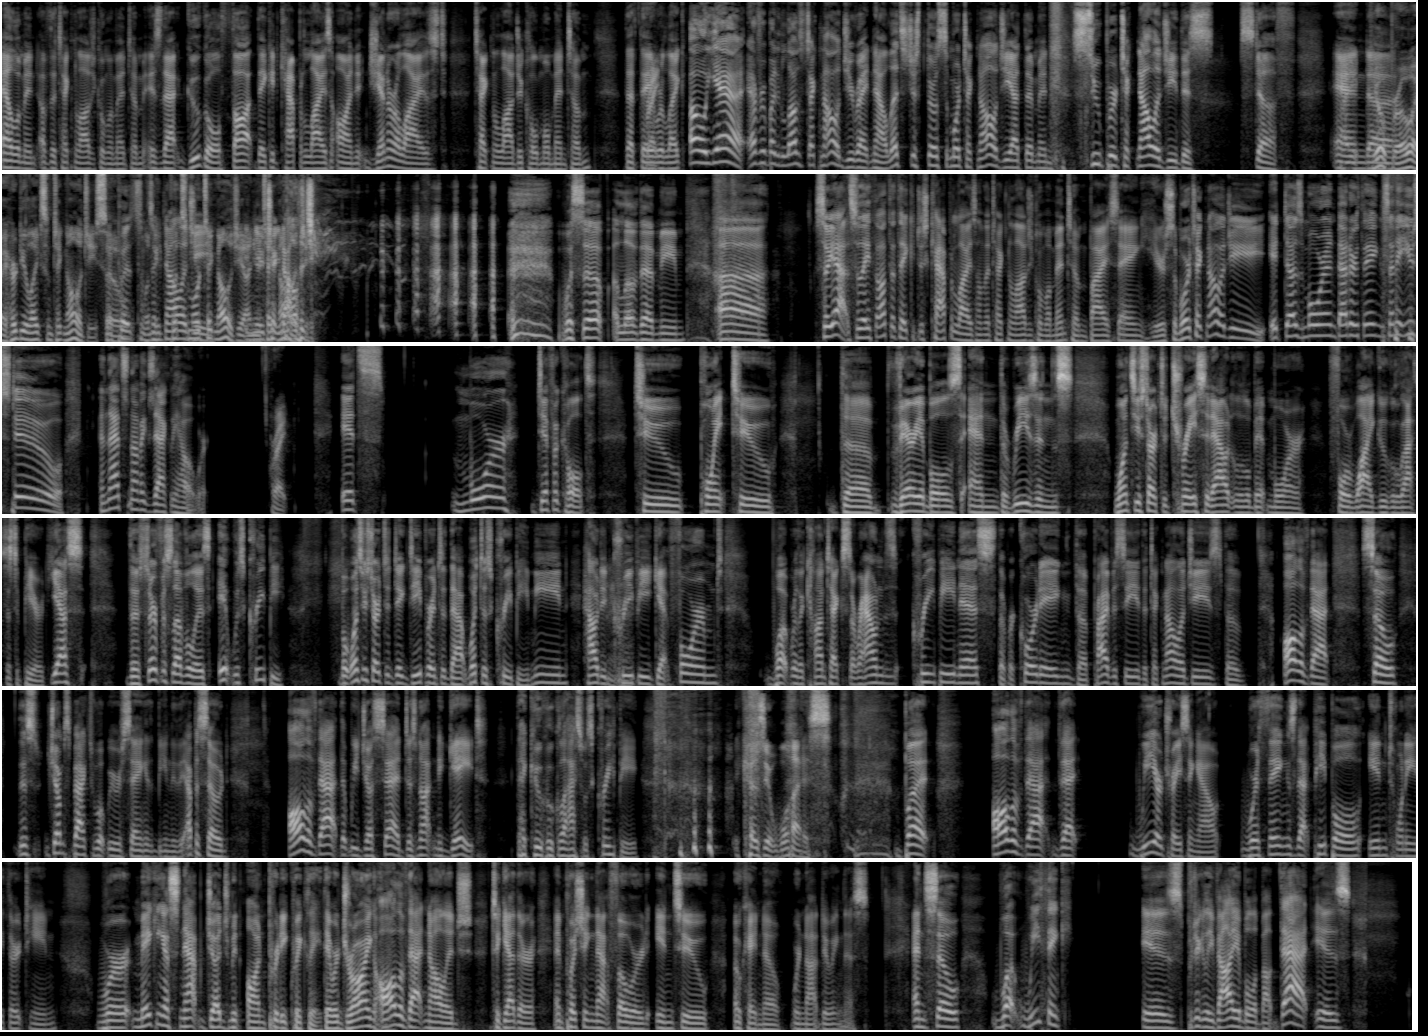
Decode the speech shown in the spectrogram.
element of the technological momentum is that Google thought they could capitalize on generalized technological momentum. That they Right. were like, oh, yeah, everybody loves technology right now. Let's just throw some more technology at them and super technology this stuff. And Right. yo, uh, bro, I heard you like some technology, so put some let me put some more technology technology on your, your technology. What's up? I love that meme. Uh, so yeah, so they thought that they could just capitalize on the technological momentum by saying, "Here's some more technology. It does more and better things than it used to," and that's not exactly how it worked. Right. It's more difficult to point to the variables and the reasons once you start to trace it out a little bit more for why Google Glass disappeared. Yes, the surface level is it was creepy. But once you start to dig deeper into that, what does creepy mean? How did Mhm. creepy get formed? What were the contexts around creepiness, the recording, the privacy, the technologies, the all of that. So this jumps back to what we were saying at the beginning of the episode. All of that that we just said does not negate that Google Glass was creepy because it was. But all of that that we are tracing out were things that people in 2013 were making a snap judgment on pretty quickly. They were drawing all of that knowledge together and pushing that forward into okay, no, we're not doing this. And so what we think is particularly valuable about that is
